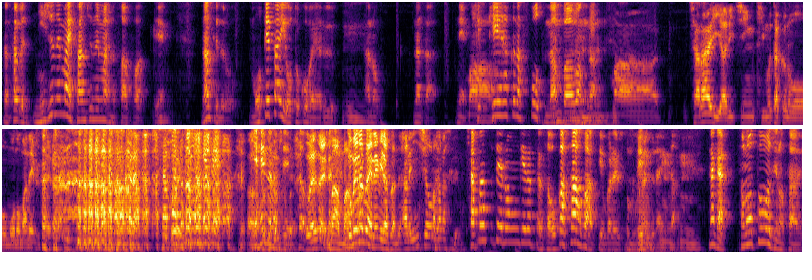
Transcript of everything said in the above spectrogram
多分20年前、30年前のサーファーって、なんて言うんだろう、モテたい男がやる、うん。あの、なんか、ね、まあ。け軽薄なスポーツナンバーワンが、うん。まあ、チャラいやりちんキムタクのモノマネみたいな。茶髪ロン毛で、いや、変な話。ごめんなさいね。まあまあごめんなさいね、皆さんね。あれ印象の話でね。茶髪でロン毛だったらさ、丘サーファーって呼ばれる人も出るぐらいさなんか、その当時のさ、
